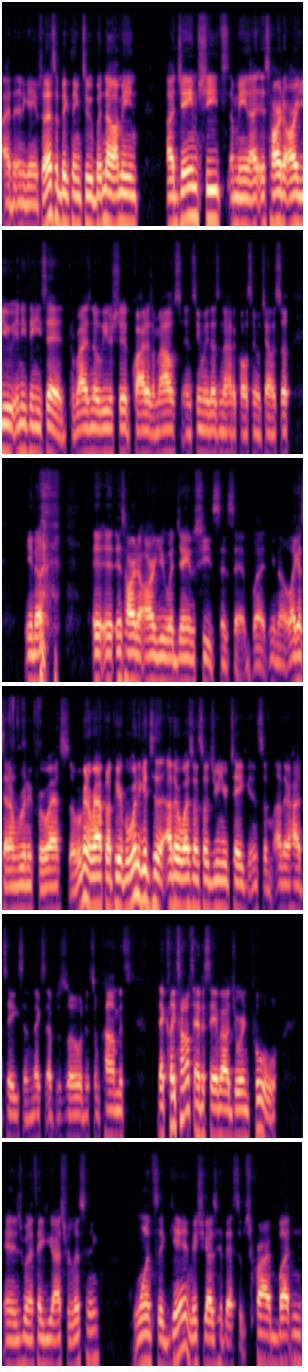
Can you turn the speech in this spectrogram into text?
at the end of the game, so that's a big thing too. But no, I mean. Uh, James Sheets, I mean, it's hard to argue anything he said. Provides no leadership, quiet as a mouse, and seemingly doesn't know how to call a single challenge. So, you know, it, it's hard to argue what James Sheets has said. But you know, like I said, I'm rooting for Wes. So we're gonna wrap it up here. But we're gonna get to the other Wes Unseld Jr. take and some other hot takes in the next episode and some comments that Klay Thompson had to say about Jordan Poole. And I just want to thank you guys for listening. Once again, make sure you guys hit that subscribe button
